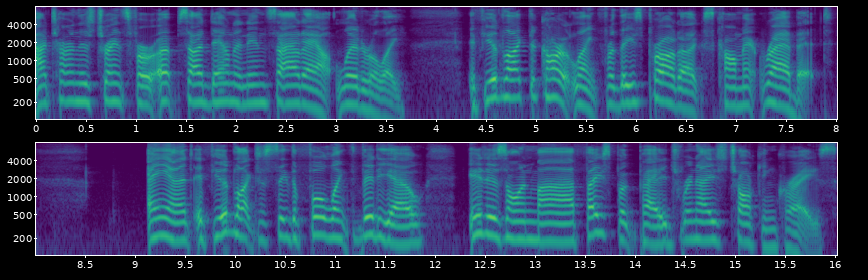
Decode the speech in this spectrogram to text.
I turn this transfer upside down and inside out, literally. If you'd like the cart link for these products, comment Rabbit. And if you'd like to see the full length video, it is on my Facebook page, Renee's Chalkin' Craze.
